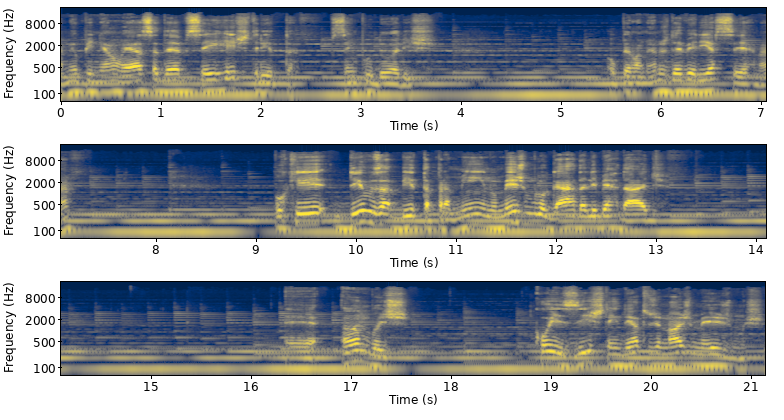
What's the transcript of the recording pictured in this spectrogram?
Na minha opinião, essa deve ser irrestrita, sem pudores. Ou pelo menos deveria ser, né? porque Deus habita para mim no mesmo lugar da liberdade. É, ambos coexistem dentro de nós mesmos.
